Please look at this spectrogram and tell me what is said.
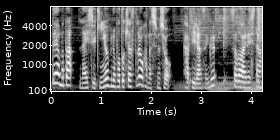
ではまた来週金曜日のポッドキャストでお話ししましょう。ハッピーランシング、佐藤愛でした。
